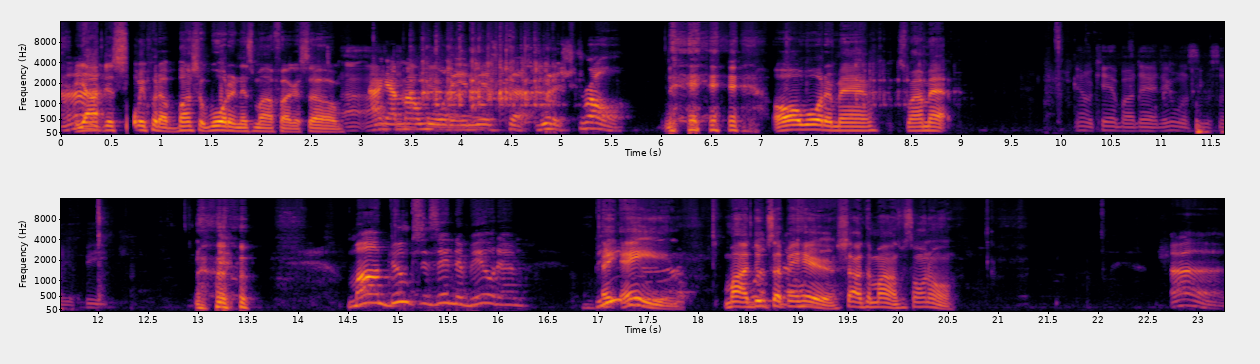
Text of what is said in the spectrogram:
Ah, Y'all just saw me put a bunch of water in this motherfucker. So I got my water in this cup with a straw. all water, man. That's where I'm at. They don't care about that. They want to see what's on your feet. Mom Dukes is in the building. hey, hey, Big- Ma Duke's What's up in up, here. Shout out to moms. What's going on? Uh,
